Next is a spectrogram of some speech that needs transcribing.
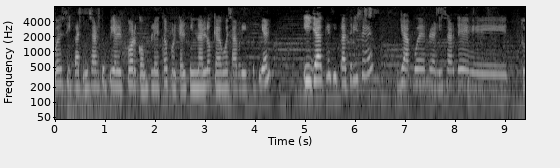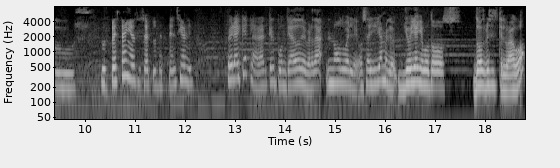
pues cicatrizar tu piel por completo porque al final lo que hago es abrir tu piel y ya que cicatrices ya puedes realizarte eh, tus tus pestañas, o sea, tus extensiones. Pero hay que aclarar que el punteado de verdad no duele, o sea, yo ya me lo yo ya llevo dos dos veces que lo hago.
